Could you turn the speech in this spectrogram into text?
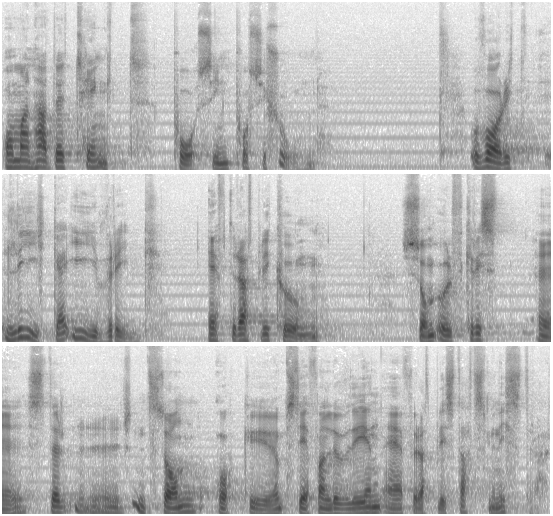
om man hade tänkt på sin position och varit lika ivrig efter att bli kung som Ulf Stenson eh, eh, och eh, Stefan Löfven är för att bli statsministrar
